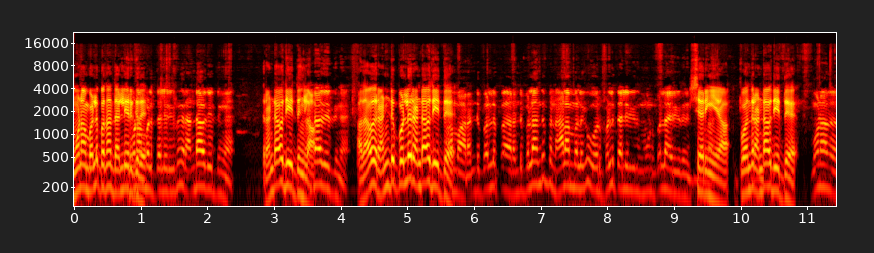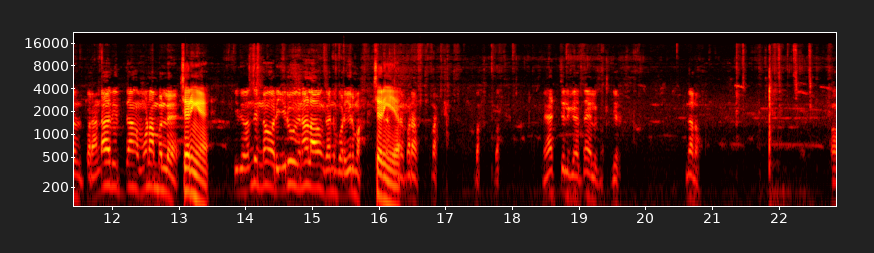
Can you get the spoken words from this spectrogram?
மூணாம் பல்லு இப்பதான் தள்ளி இருக்குது. பல்லு தள்ளி இருக்குதுங்க. ரெண்டாவது ஈத்துங்க ரெண்டாவது ஈத்துங்களா? ரெண்டாவது ஈத்துங்க. அதாவது ரெண்டு பல்லு ரெண்டாவது ஈத்து. ஆமா ரெண்டு பல்லு இப்ப ரெண்டு பல்லு வந்து இப்ப நாலாம் பல்லுக்கு ஒரு பல்லு தள்ளி இருக்குது மூணு பல்லா இருக்குதுங்க சரிங்கய்யா. இப்போ வந்து ரெண்டாவது ஈத்து. மூணாவது இப்ப ரெண்டாவது ஈத்து தாங்க மூணாம் பல்லு. சரிங்க. இது வந்து இன்னும் ஒரு இருபது நாள் ஆகும் கண்ணு போட. இருமா? சரிங்கய்யா. மேட்சலுக்கு தான் இழுக்கும். இரு. இந்தானோ. ஓ.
